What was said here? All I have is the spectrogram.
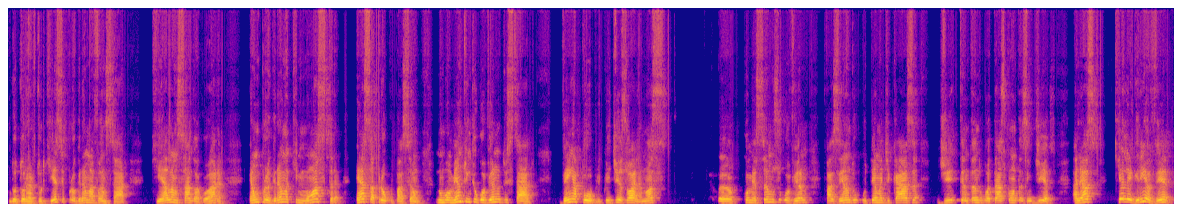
doutor Arthur, que esse programa Avançar, que é lançado agora, é um programa que mostra essa preocupação. No momento em que o governo do Estado vem a público e diz: olha, nós uh, começamos o governo fazendo o tema de casa, de tentando botar as contas em dias. Aliás, que alegria ver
